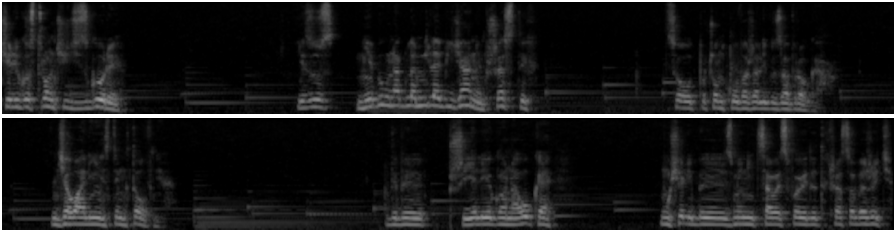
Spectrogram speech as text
Chcieli go strącić z góry. Jezus nie był nagle mile widziany przez tych, co od początku uważali go za wroga. Działali instynktownie. Gdyby przyjęli jego naukę, musieliby zmienić całe swoje dotychczasowe życie.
